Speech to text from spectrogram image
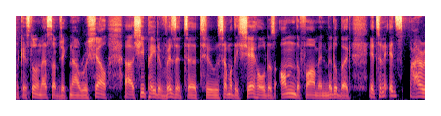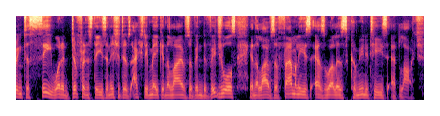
Okay, still on that subject now, Rochelle. Uh, she paid a visit uh, to some of the shareholders on the farm in Middelburg. It's an inspiring to see what a difference these initiatives actually make in the lives of individuals, in the lives of families, as well as communities at large.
